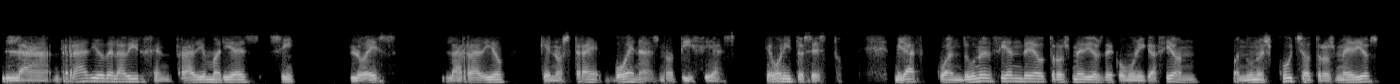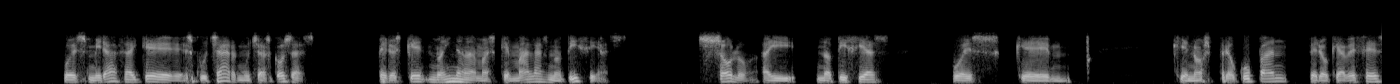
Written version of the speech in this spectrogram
La radio de la Virgen, Radio María es, sí, lo es, la radio que nos trae buenas noticias. Qué bonito es esto. Mirad, cuando uno enciende otros medios de comunicación, cuando uno escucha otros medios, pues mirad, hay que escuchar muchas cosas, pero es que no hay nada más que malas noticias. Solo hay noticias pues que, que nos preocupan, pero que a veces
